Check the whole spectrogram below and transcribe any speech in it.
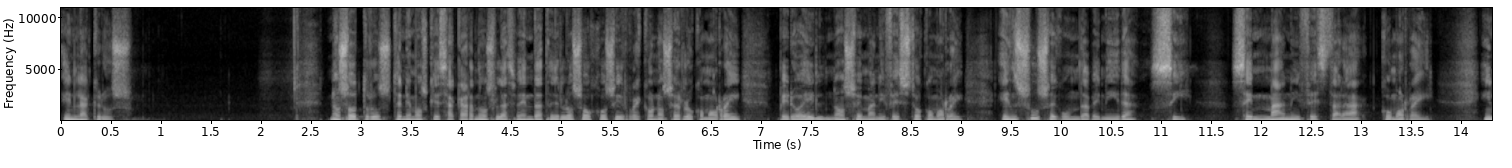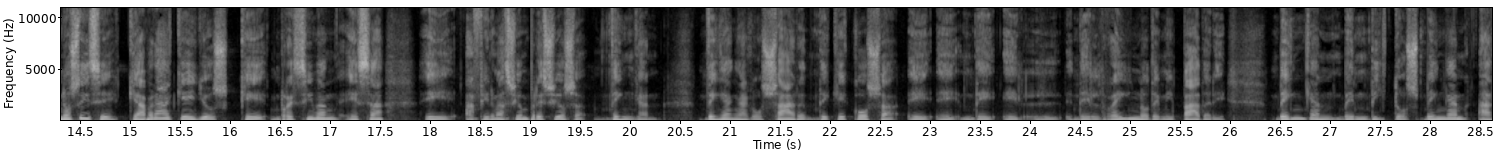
en la cruz. Nosotros tenemos que sacarnos las vendas de los ojos y reconocerlo como rey, pero él no se manifestó como rey. En su segunda venida, sí, se manifestará como rey. Y nos dice que habrá aquellos que reciban esa eh, afirmación preciosa, vengan, vengan a gozar de qué cosa, eh, eh, de, del reino de mi Padre, vengan benditos, vengan a,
